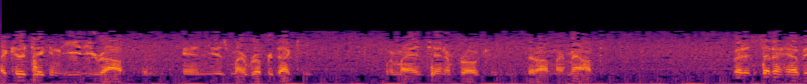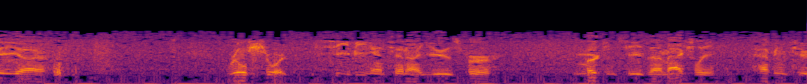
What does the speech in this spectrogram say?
I could have taken the easy route and used my rubber ducky when my antenna broke and put on my mount. But instead I have a uh, real short CB antenna I use for emergencies, and I'm actually having to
